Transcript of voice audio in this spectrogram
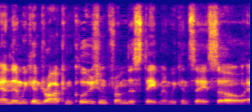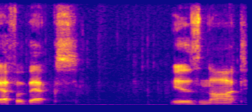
then we can draw a conclusion from this statement. We can say, so f of x is not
